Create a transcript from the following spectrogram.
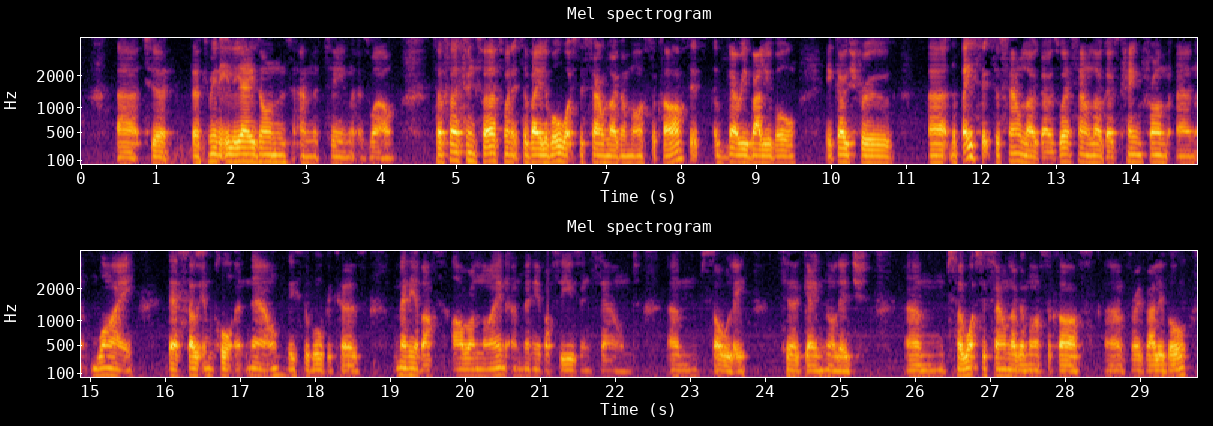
uh, to the community liaisons and the team as well. So first things first, when it's available, watch the Sound Logo Masterclass. It's very valuable. It goes through uh, the basics of sound logos, where sound logos came from, and why they're so important now, least of all because many of us are online and many of us are using sound um, solely to gain knowledge. Um, so watch the Sound Logo Masterclass, uh, very valuable.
